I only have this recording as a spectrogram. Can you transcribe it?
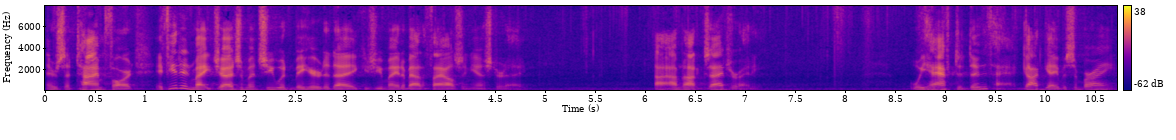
There's a time for it. If you didn't make judgments, you wouldn't be here today because you made about a thousand yesterday. I'm not exaggerating. We have to do that. God gave us a brain.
